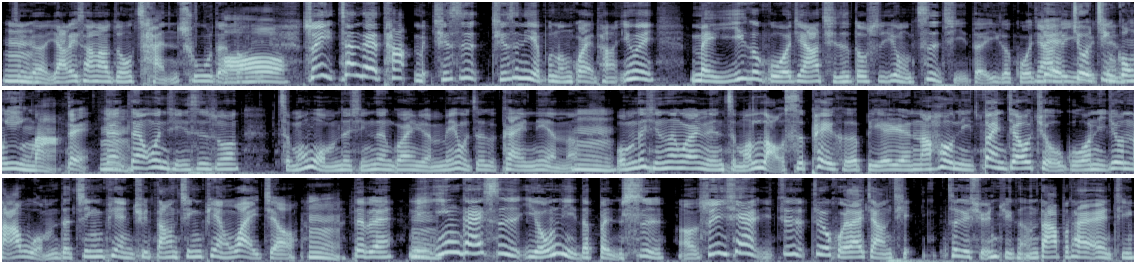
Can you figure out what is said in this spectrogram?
这个亚利桑那州产出的东西。哦，所以站在他美，其实其实你也不能怪他，因为每一个国家其实都是用自己的一个国家的就近供应嘛。对，但但问题是说。怎么我们的行政官员没有这个概念呢？嗯，我们的行政官员怎么老是配合别人，然后你断交九国，你就拿我们的晶片去当晶片外交，嗯，对不对？你应该是有你的本事啊。所以现在就是就回来讲起这个选举，可能大家不太爱听。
